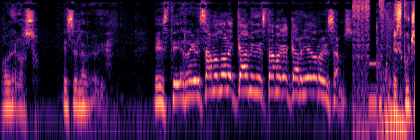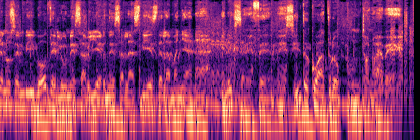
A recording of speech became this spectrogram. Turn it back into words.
poderoso. Esa es la realidad. Este, regresamos, no le cambien, está Maga Carriedo, regresamos. Escúchanos en vivo de lunes a viernes a las 10 de la mañana en XFM 104.9.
